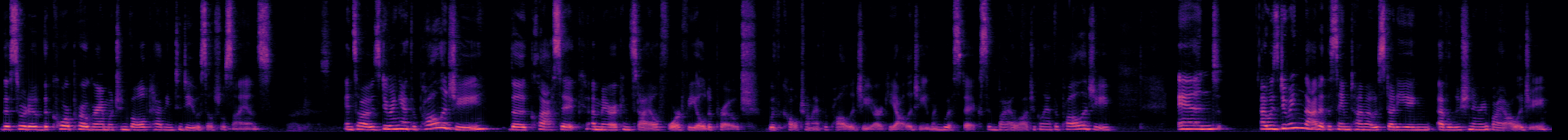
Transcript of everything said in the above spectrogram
the sort of the core program, which involved having to do with social science. And so I was doing anthropology, the classic American style four field approach with cultural anthropology, archaeology, linguistics, and biological anthropology. And I was doing that at the same time I was studying evolutionary biology.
